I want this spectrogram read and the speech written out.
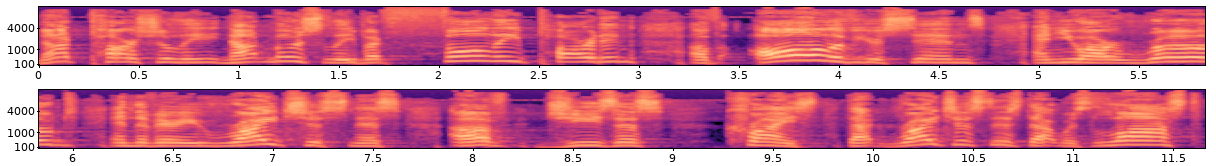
not partially, not mostly, but fully pardoned of all of your sins, and you are robed in the very righteousness of Jesus Christ. That righteousness that was lost,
